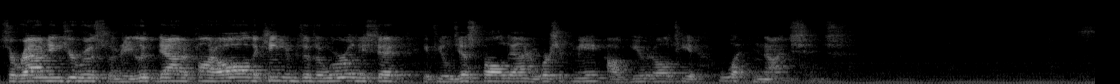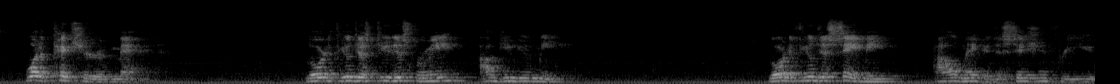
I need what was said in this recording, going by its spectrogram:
surrounding Jerusalem. And he looked down upon all the kingdoms of the world and he said, If you'll just fall down and worship me, I'll give it all to you. What nonsense. What a picture of man. Lord, if you'll just do this for me, I'll give you me. Lord, if you'll just save me, I'll make a decision for you.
